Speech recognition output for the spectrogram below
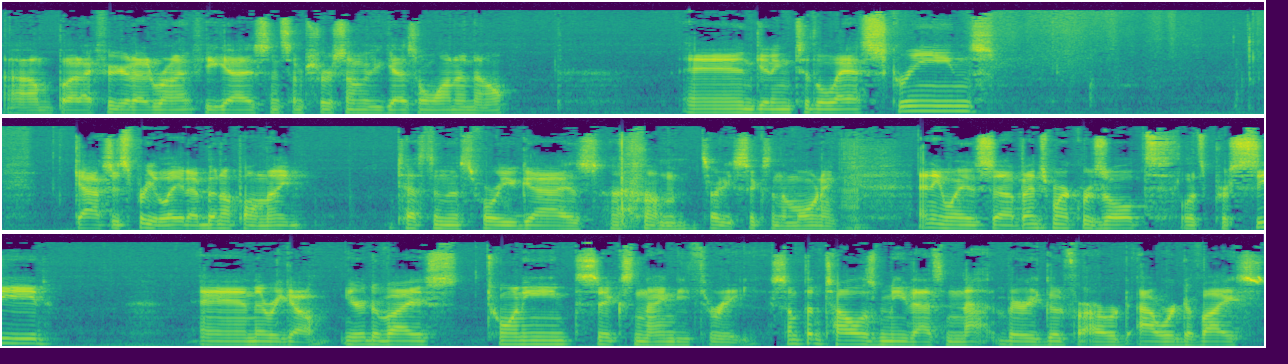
um, but I figured I'd run it for you guys since I'm sure some of you guys will want to know. And getting to the last screens. Gosh, it's pretty late. I've been up all night testing this for you guys. Um, it's already 6 in the morning. Anyways, uh, benchmark result. Let's proceed. And there we go. Your device 2693. Something tells me that's not very good for our, our device.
